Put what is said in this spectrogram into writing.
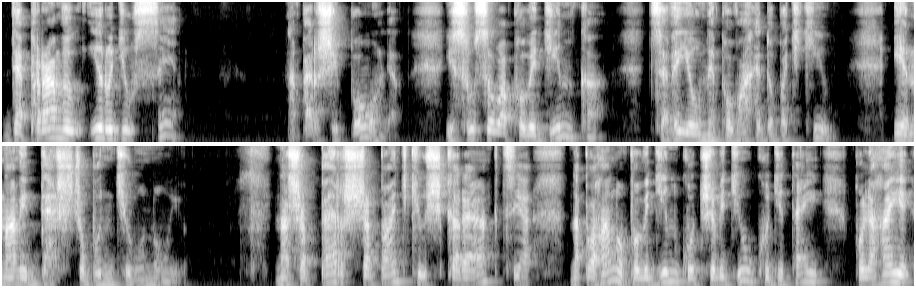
де правив іродів син. На перший погляд, Ісусова поведінка це вияв неповаги до батьків і навіть дещо бунтівною. Наша перша батьківська реакція на погану поведінку чи відділку дітей полягає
